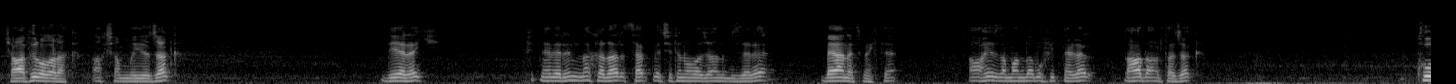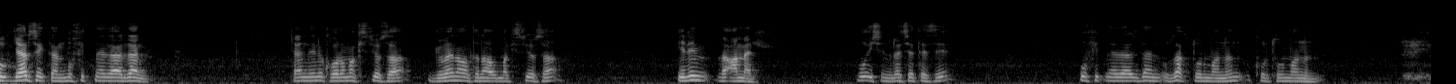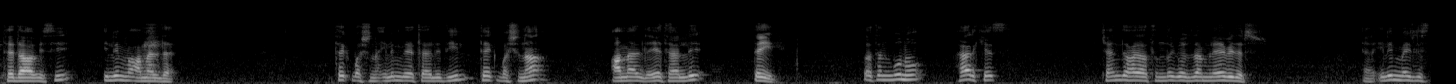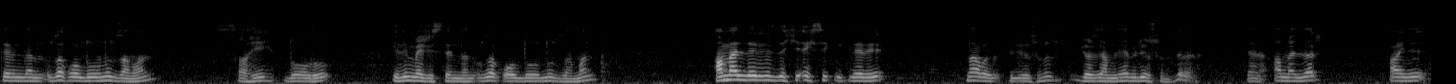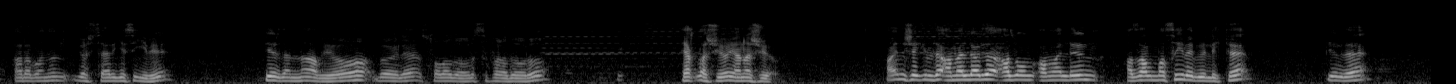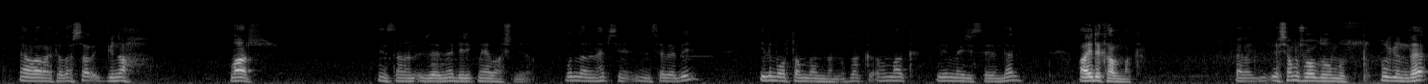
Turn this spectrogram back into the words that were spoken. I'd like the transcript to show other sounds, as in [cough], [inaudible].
kafir olarak akşamlayacak diyerek fitnelerin ne kadar sert ve çetin olacağını bizlere beyan etmekte. Ahir zamanda bu fitneler daha da artacak. Kul gerçekten bu fitnelerden kendini korumak istiyorsa, güven altına almak istiyorsa ilim ve amel. Bu işin reçetesi bu fitnelerden uzak durmanın, kurtulmanın tedavisi ilim ve amelde. Tek başına ilim de yeterli değil, tek başına amel de yeterli değil. Zaten bunu herkes kendi hayatında gözlemleyebilir. Yani ilim meclislerinden uzak olduğunuz zaman, sahih, doğru, ilim meclislerinden uzak olduğunuz zaman amellerinizdeki eksiklikleri ne yapabiliyorsunuz? Gözlemleyebiliyorsunuz değil mi? Yani ameller aynı arabanın göstergesi gibi birden ne yapıyor? Böyle sola doğru, sıfıra doğru yaklaşıyor, yanaşıyor. Aynı şekilde amellerde az amellerin azalmasıyla birlikte bir de ne var arkadaşlar? Günahlar insanın üzerine birikmeye başlıyor. Bunların hepsinin sebebi ilim ortamlarından uzak kalmak, ilim meclislerinden ayrı kalmak. Yani yaşamış olduğumuz bugün de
